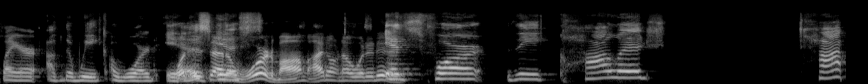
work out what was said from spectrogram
Player of the Week award is. What is that award, Mom? I don't know what it is. It's for the college top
